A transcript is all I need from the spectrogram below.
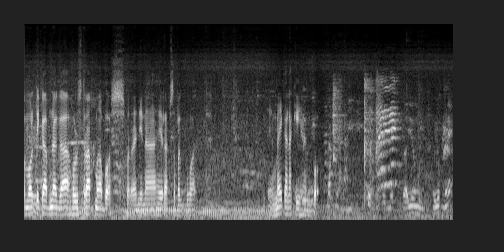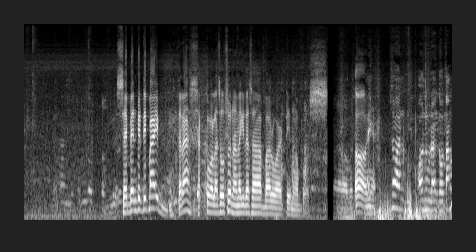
multicab nag uh, whole strap mga boss para hindi na hirap sa pagbuhat. Yan, may kalakihan po. Yung huyok mo 755. Tara, sakto alas 8 na nakita sa Balwarte mga boss. Oh, niya. Saan? Ano rin ka utang?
